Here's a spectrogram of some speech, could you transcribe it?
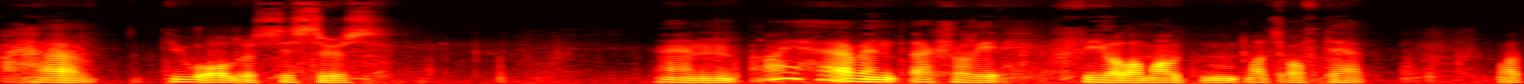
I have two older sisters and I haven't actually feel about much of that. What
